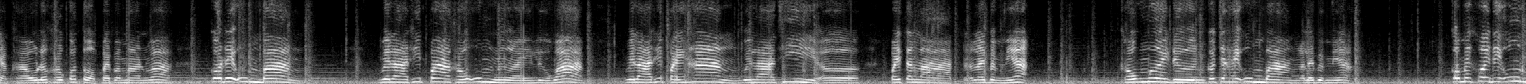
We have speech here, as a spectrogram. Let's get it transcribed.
จากเขาแล้วเขาก็ตอบไปประมาณว่า ก็ได้อุ้มบ้าง เวลาที่ป้าเขาอุ้มเหนื่อย หรือว่าเวลาที่ไปห้าง เวลาที่เออไปตลาดอะไรแบบเนี้ยเขาเมื่อยเดินก็จะให้อุ้มบ้างอะไรแบบเนี้ยก็ไม่ค่อยได้อุ้ม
